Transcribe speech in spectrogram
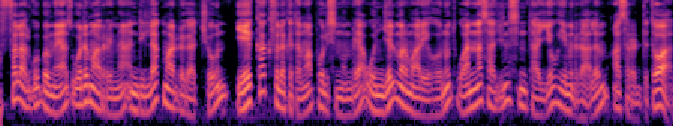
አፈላልጎ በመያዝ ወደ ማረሚያ እንዲላክ ማድረጋቸውን የየካ ክፍለ ከተማ ፖሊስ መምሪያ ወንጀል መርማሪ የሆኑት ዋና ሳጅን ስንታየሁ የምድር ዓለም አስረድተዋል።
